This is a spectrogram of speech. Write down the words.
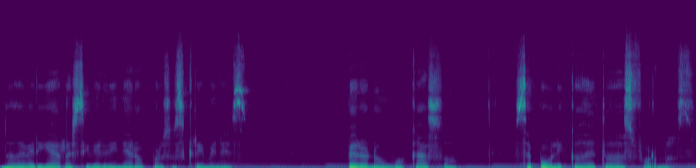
no debería recibir dinero por sus crímenes, pero no hubo caso. Se publicó de todas formas.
